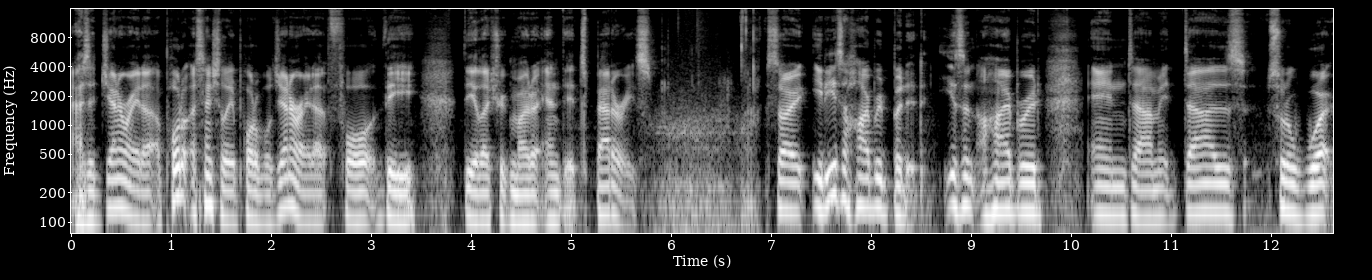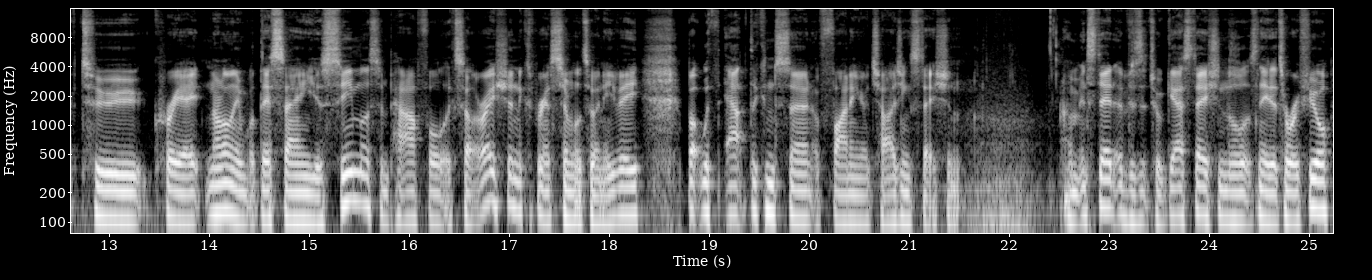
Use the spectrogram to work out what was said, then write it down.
as a generator, a port- essentially a portable generator for the the electric motor and its batteries. So it is a hybrid, but it isn't a hybrid, and um, it does sort of work to create not only what they're saying is seamless and powerful acceleration experience similar to an EV, but without the concern of finding a charging station. Um, instead, a visit to a gas station is all that's needed to refuel.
